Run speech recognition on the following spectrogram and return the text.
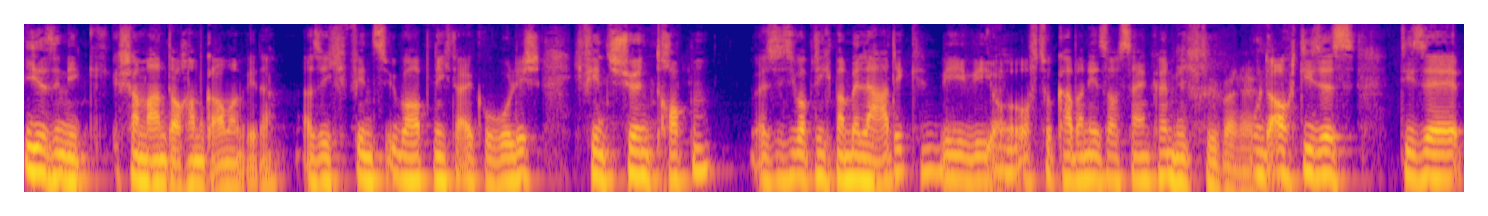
irrsinnig charmant auch am Gaumen wieder. Also ich finde es überhaupt nicht alkoholisch. Ich finde es schön trocken. Es ist überhaupt nicht marmeladig, wie, wie oft so Cabernets auch sein können. Nicht überall. Und auch dieses, diese,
